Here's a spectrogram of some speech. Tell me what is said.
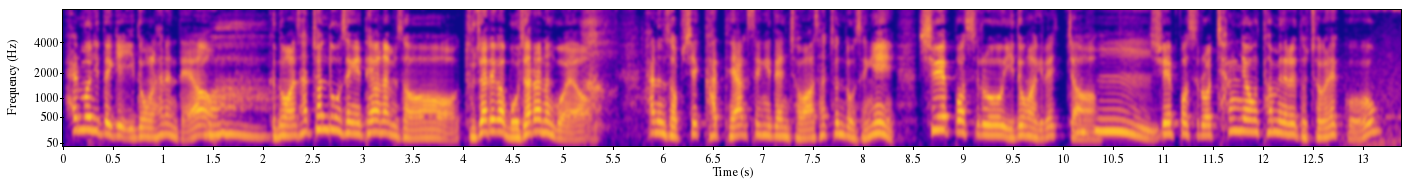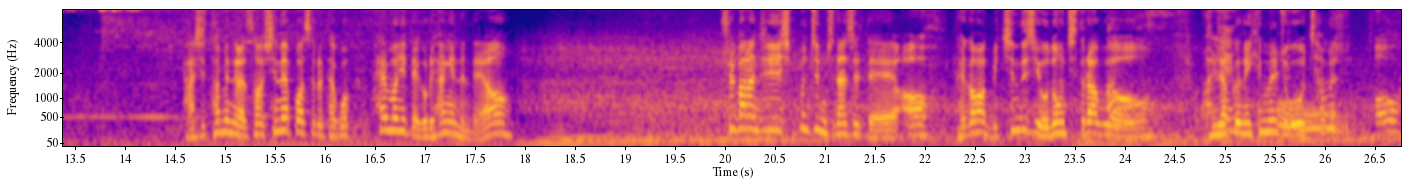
할머니 댁에 이동을 하는데요. 그동안 사촌 동생이 태어나면서 두 자리가 모자라는 거예요. 하는 수 없이 갓 대학생이 된 저와 사촌 동생이 시외 버스로 이동하기로 했죠. 시외 버스로 창녕 터미널에 도착을 했고 다시 터미널에서 시내 버스를 타고 할머니 댁으로 향했는데요. 출발한 지 10분쯤 지났을 때, 어, 배가 막 미친 듯이 요동치더라고요. 관략근에 힘을 주고 참을 수, 어,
